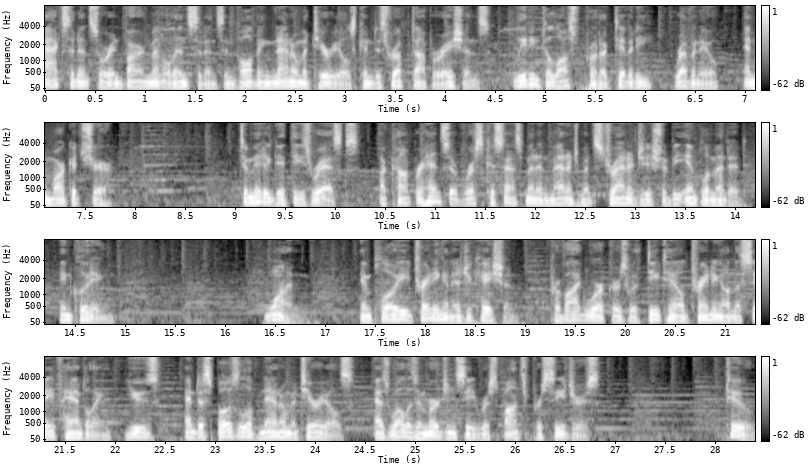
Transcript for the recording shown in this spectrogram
Accidents or environmental incidents involving nanomaterials can disrupt operations, leading to lost productivity, revenue, and market share. To mitigate these risks, a comprehensive risk assessment and management strategy should be implemented, including 1. Employee training and education. Provide workers with detailed training on the safe handling, use, and disposal of nanomaterials, as well as emergency response procedures. 2.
